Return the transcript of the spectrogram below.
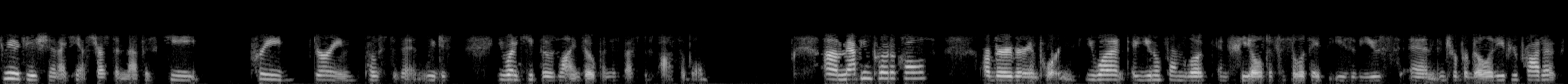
communication, I can't stress enough, is key pre, during, post-event. We just, you want to keep those lines open as best as possible. Um, mapping protocols are very, very important. You want a uniform look and feel to facilitate the ease of use and interpretability of your products.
